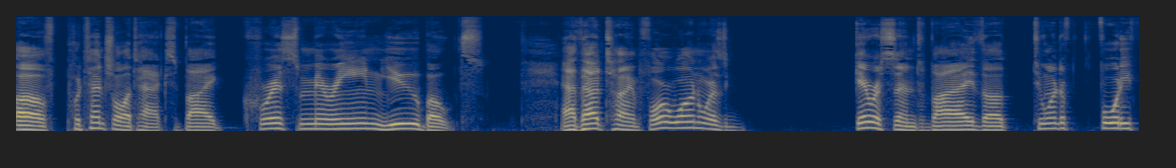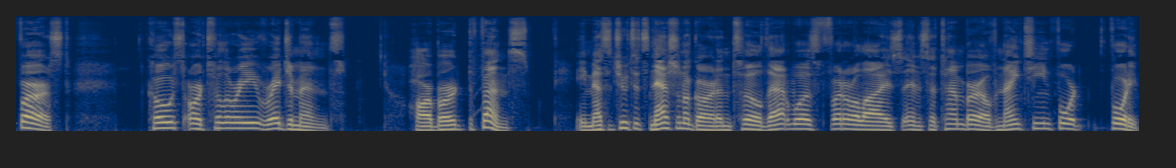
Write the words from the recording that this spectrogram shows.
of potential attacks by Kriegsmarine U-boats. At that time, Fort Warren was garrisoned by the 241st Coast Artillery Regiment, Harbor Defense, a Massachusetts National Guard until that was federalized in September of 1940.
